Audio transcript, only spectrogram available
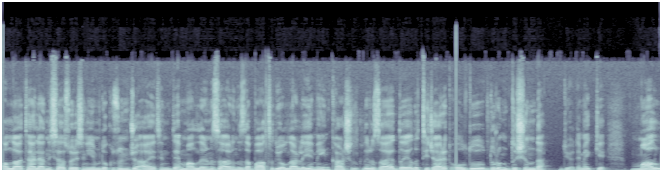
allah Teala Nisa suresinin 29. ayetinde mallarınızı aranızda batıl yollarla yemeyin karşılıklı rızaya dayalı ticaret olduğu durum dışında diyor. Demek ki mal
